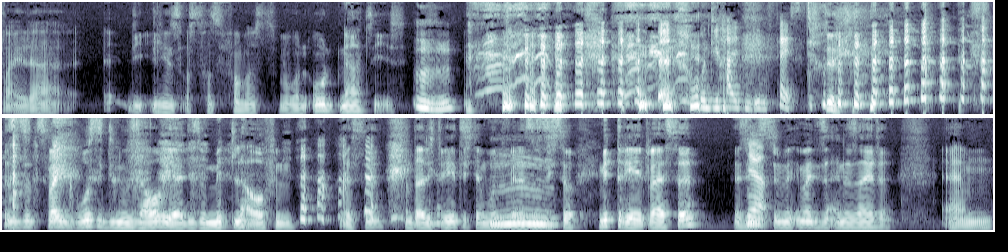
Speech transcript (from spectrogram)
Weil da die Aliens aus Transformers wohnen und Nazis. Und die halten den fest. Das sind so zwei große Dinosaurier, die so mitlaufen. Weißt du? Und dadurch dreht sich der Mond, weil er so sich so mitdreht, weißt du? Deswegen Ja. nur immer diese eine Seite. Ähm,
